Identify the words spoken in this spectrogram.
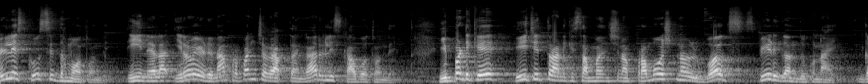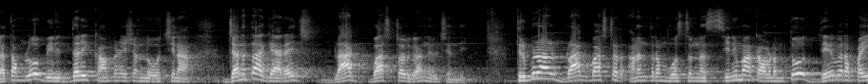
రిలీజ్కు సిద్ధమవుతోంది. ఈ నెల ఇరవై ఏడున ప్రపంచవ్యాప్తంగా రిలీజ్ కాబోతోంది. ఇప్పటికే ఈ చిత్రానికి సంబంధించిన ప్రమోషనల్ వర్క్స్ స్పీడ్గా అందుకున్నాయి. గతంలో వీరిద్దరి కాంబినేషన్లో వచ్చిన జనతా గ్యారేజ్ బ్లాక్ బాస్టర్గా నిలిచింది. త్రిపురాల్ బ్లాక్ బాస్టర్ అనంతరం వస్తున్న సినిమా కావడంతో దేవరపై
